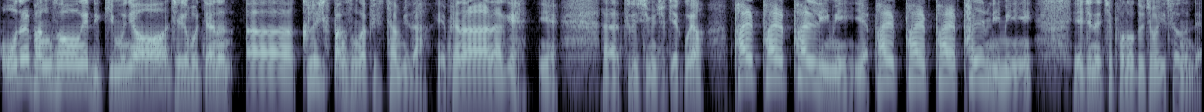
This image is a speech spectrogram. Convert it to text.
오늘 방송의 느낌은요, 제가 볼 때는, 어, 클래식 방송과 비슷합니다. 예, 편안하게, 예, 아, 들으시면 좋겠고요. 888님이, 예, 8888님이 예전에 제 번호도 저거 있었는데,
